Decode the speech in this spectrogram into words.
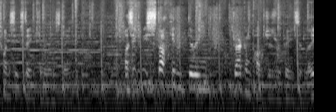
2016 Killer Instinct. I seem to be stuck in doing Dragon Punches repeatedly.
